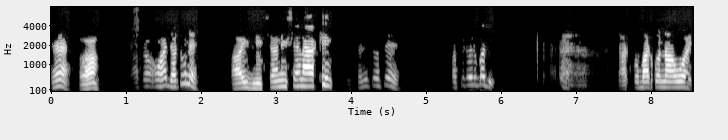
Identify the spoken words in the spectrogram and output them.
હે? હા. આપણો ઓય જ હતું ને? આ નિશાની છે ને આખી. એની તો છે. કપિલોની બાજુ. ઝાટકો બાટકો ના હોય.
